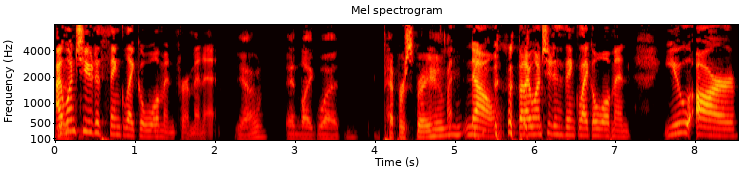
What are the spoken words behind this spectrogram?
I want you to think like a woman for a minute. yeah, and like what pepper spray him? Uh, no, but I want you to think like a woman. You are,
